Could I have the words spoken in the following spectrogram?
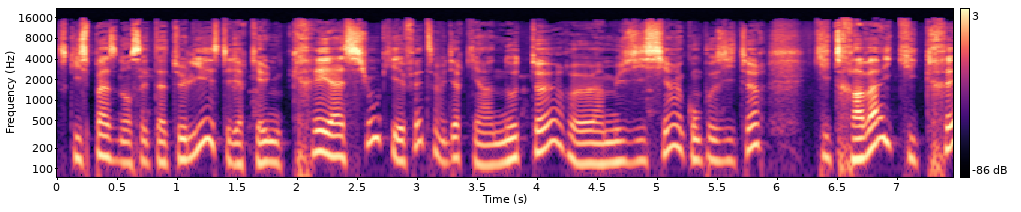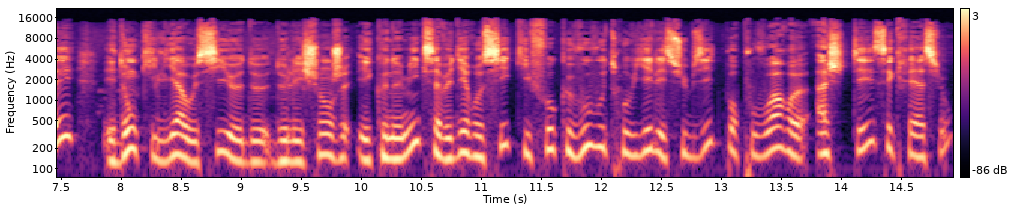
ce qui se passe dans cet atelier, c'est-à-dire qu'il y a une création qui est faite, ça veut dire qu'il y a un auteur, euh, un musicien, un compositeur qui travaille, qui crée, et donc il y a aussi de, de l'échange économique. Ça veut dire aussi qu'il faut que vous vous trouviez les subsides pour pouvoir acheter ces créations?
